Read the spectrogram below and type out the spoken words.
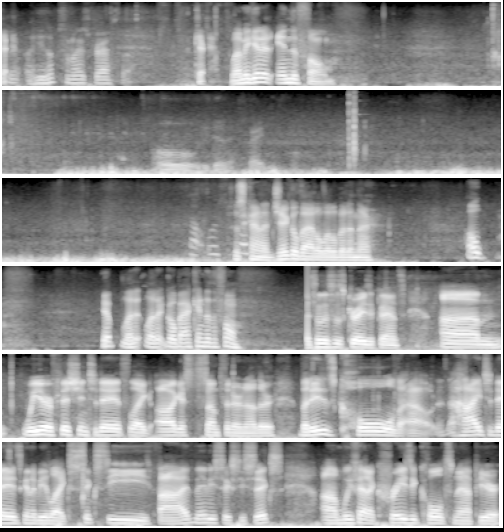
Okay, He's up some nice grass though. okay. Let me get it in the foam. Oh, you did it right. That was Just kind of jiggle that a little bit in there. Oh, yep. Let it let it go back into the foam. So this is Crazy Pants. Um, we are fishing today. It's like August something or another, but it is cold out. The high today is going to be like 65, maybe 66. Um, we've had a crazy cold snap here.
